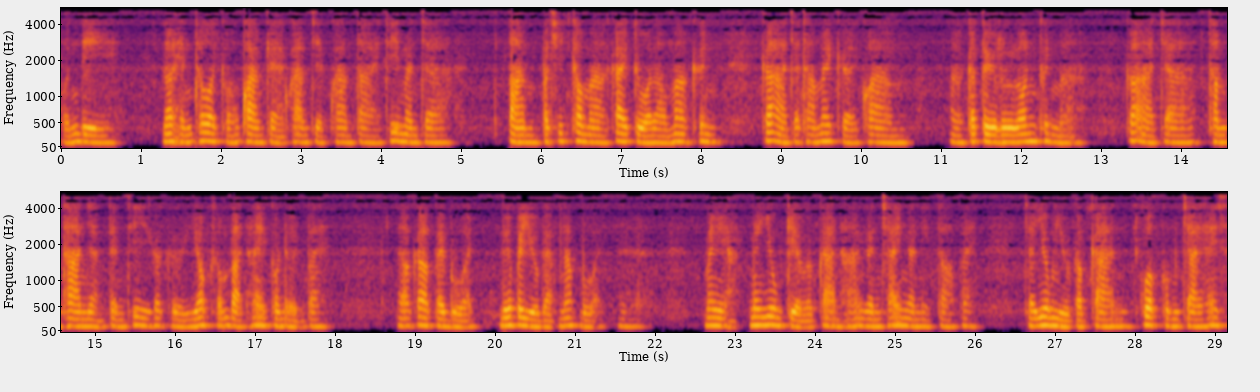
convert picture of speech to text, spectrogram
ผลดี แล้วเห็นโทษของความแก่ความเจ็บความตายที่มันจะ ตามประชิดเข้ามาใกล้ตัวเรามากขึ้น ก็อาจจะทำให้เกิดความกระตือรือร้นขึ้นมา ก็อาจจะทำทานอย่างเต็มที่ก็คือยกสมบัติให้คนอื่นไป แล้วก็ไปบวชหรือไปอยู่แบบนักบวชไม่ไม่ยุ่งเกี่ยวกับการหาเงินใช้เงินอีกต่อไป จะยุ่งอยู่กับการควบคุมใจให้ส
